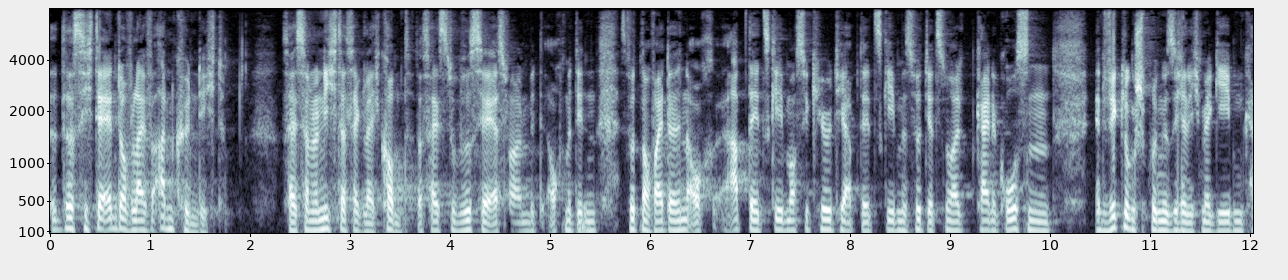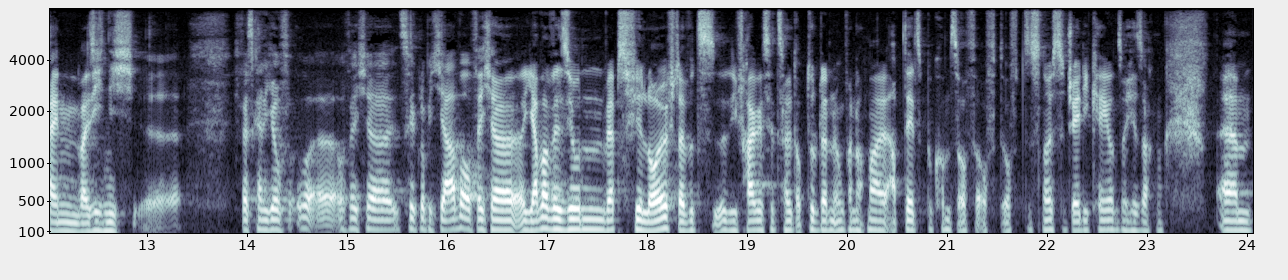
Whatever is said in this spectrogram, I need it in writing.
dass sich der End of Life ankündigt. Das heißt ja noch nicht, dass er gleich kommt. Das heißt, du wirst ja erstmal mit, auch mit den, es wird noch weiterhin auch Updates geben, auch Security-Updates geben. Es wird jetzt nur halt keine großen Entwicklungssprünge sicherlich mehr geben, keinen, weiß ich nicht, äh, ich weiß gar nicht, auf, äh, auf welcher, ist ja glaube ich Java, auf welcher Java-Version Webs 4 läuft. Da wird's, die Frage ist jetzt halt, ob du dann irgendwann nochmal Updates bekommst auf, auf, auf das neueste JDK und solche Sachen. Ähm,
